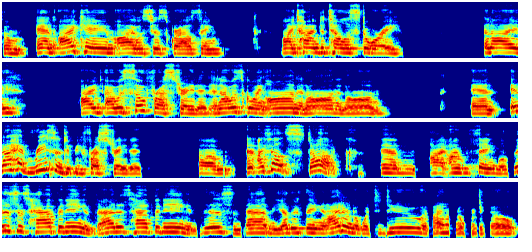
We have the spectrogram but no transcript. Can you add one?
so and I came. I was just grousing. My time to tell a story, and I, I, I was so frustrated, and I was going on and on and on and and I had reason to be frustrated, um, and I felt stuck. And I, I was saying, well, this is happening, and that is happening, and this and that and the other thing, and I don't know what to do, and I don't know where to go.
